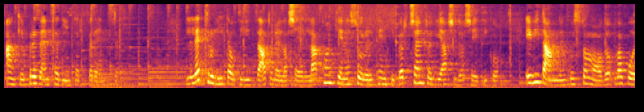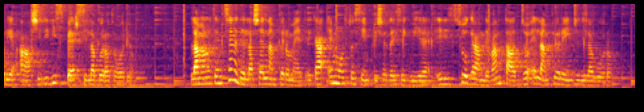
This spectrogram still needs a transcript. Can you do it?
anche in presenza di interferenze. L'elettrolita utilizzato nella cella contiene solo il 20% di acido acetico, evitando in questo modo vapori acidi dispersi in laboratorio. La manutenzione della cella amperometrica è molto semplice da eseguire ed il suo grande vantaggio è l'ampio range di lavoro.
